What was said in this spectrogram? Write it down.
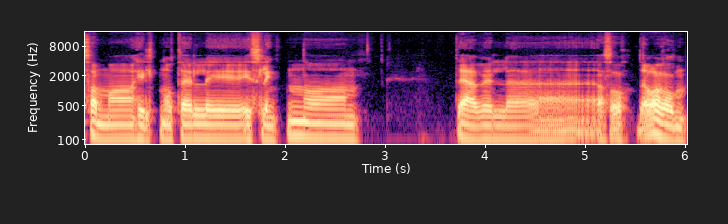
samme Hilton-hotell i Islington, og det er vel Altså, det var sånn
